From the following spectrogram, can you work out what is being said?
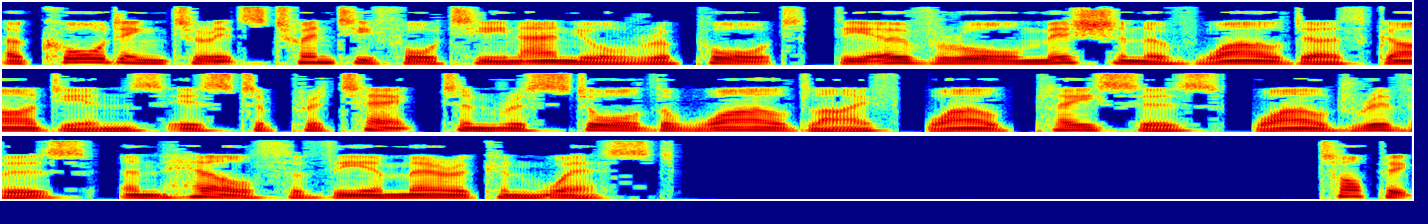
According to its 2014 annual report, the overall mission of Wild Earth Guardians is to protect and restore the wildlife, wild places, wild rivers, and health of the American West. Topic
